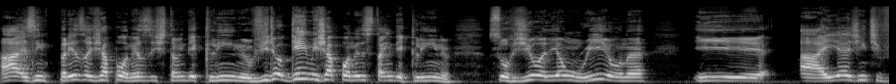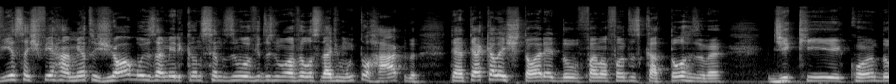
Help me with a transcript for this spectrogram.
ah, as empresas japonesas estão em declínio, o videogame japonês está em declínio. Surgiu ali a Unreal, né? E aí a gente via essas ferramentas, jogos americanos sendo desenvolvidos numa velocidade muito rápida. Tem até aquela história do Final Fantasy XIV, né? De que quando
